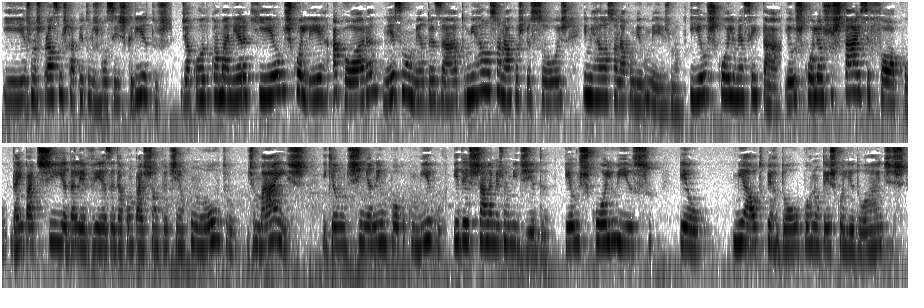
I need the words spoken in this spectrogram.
e os meus próximos capítulos vão ser escritos de acordo com a maneira que eu escolher agora, nesse momento exato, me relacionar com as pessoas e me relacionar comigo mesma. E eu escolho me aceitar, eu escolho ajustar esse foco da empatia, da leveza e da compaixão que eu tinha com o outro demais e que eu não tinha nem um pouco comigo e deixar na mesma medida. Eu escolho isso, eu me auto-perdoo por não ter escolhido antes,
